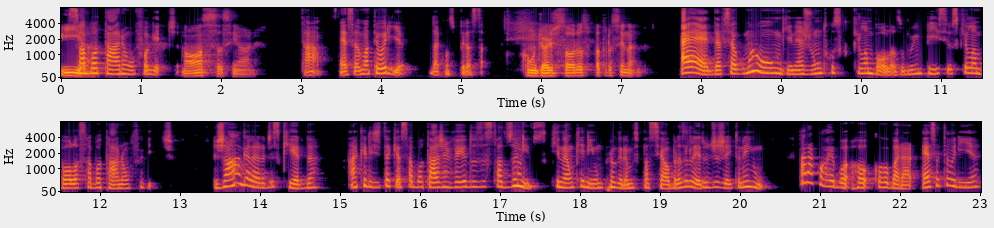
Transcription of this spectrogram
Uia. sabotaram o foguete. Nossa senhora. Tá, essa é uma teoria da conspiração. Com o George Soros patrocinando. É, deve ser alguma ONG, né? Junto com os quilombolas. O Greenpeace e os quilombolas sabotaram o foguete. Já a galera de esquerda acredita que a sabotagem veio dos Estados Unidos, que não queriam um programa espacial brasileiro de jeito nenhum. Para corroborar essa teoria,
